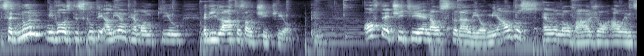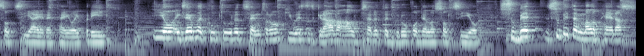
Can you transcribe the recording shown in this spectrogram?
Sed nun mi volas diskuti alian temon kiu rilatas al ĉi tio. Ofte ci tie en Australio mi audos en la novajo au en sociae retejoj pri io exemple cultura centro kiu estas grava al certa grupo de la socio subet subite malaperas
